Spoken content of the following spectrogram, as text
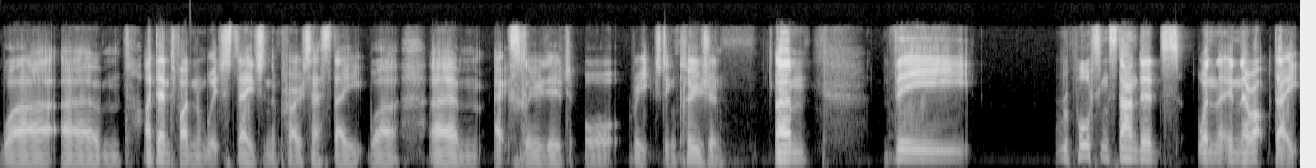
were um, identified and which stage in the process they were um, excluded or reached inclusion. Um, the reporting standards when in their update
